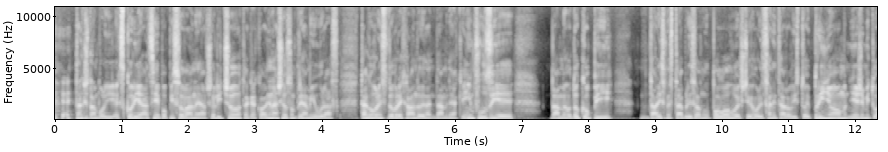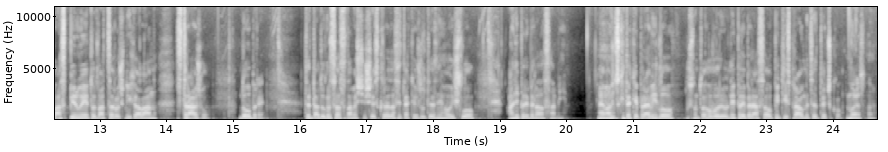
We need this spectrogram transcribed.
Takže tam boli exkoriácie popisované a všeličo, tak ako ale nenašiel som priamy úraz. Tak hovorím si, dobre, chalandovi, dáme nejaké infúzie, dáme ho dokopy, dali sme stabilizovanú polohu, ešte hovorím sanitárovi stoj pri ňom, nie že mi tu aspiruje, to 20-ročný chalan, stráž ho. Dobre. Teda dogrcal sa tam ešte 6 krát, asi také žlté z neho išlo a nepreberal sa mi. A ja mám vždy také pravidlo, už som to hovoril, nepreberá sa opity, správame CT. No jasné.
